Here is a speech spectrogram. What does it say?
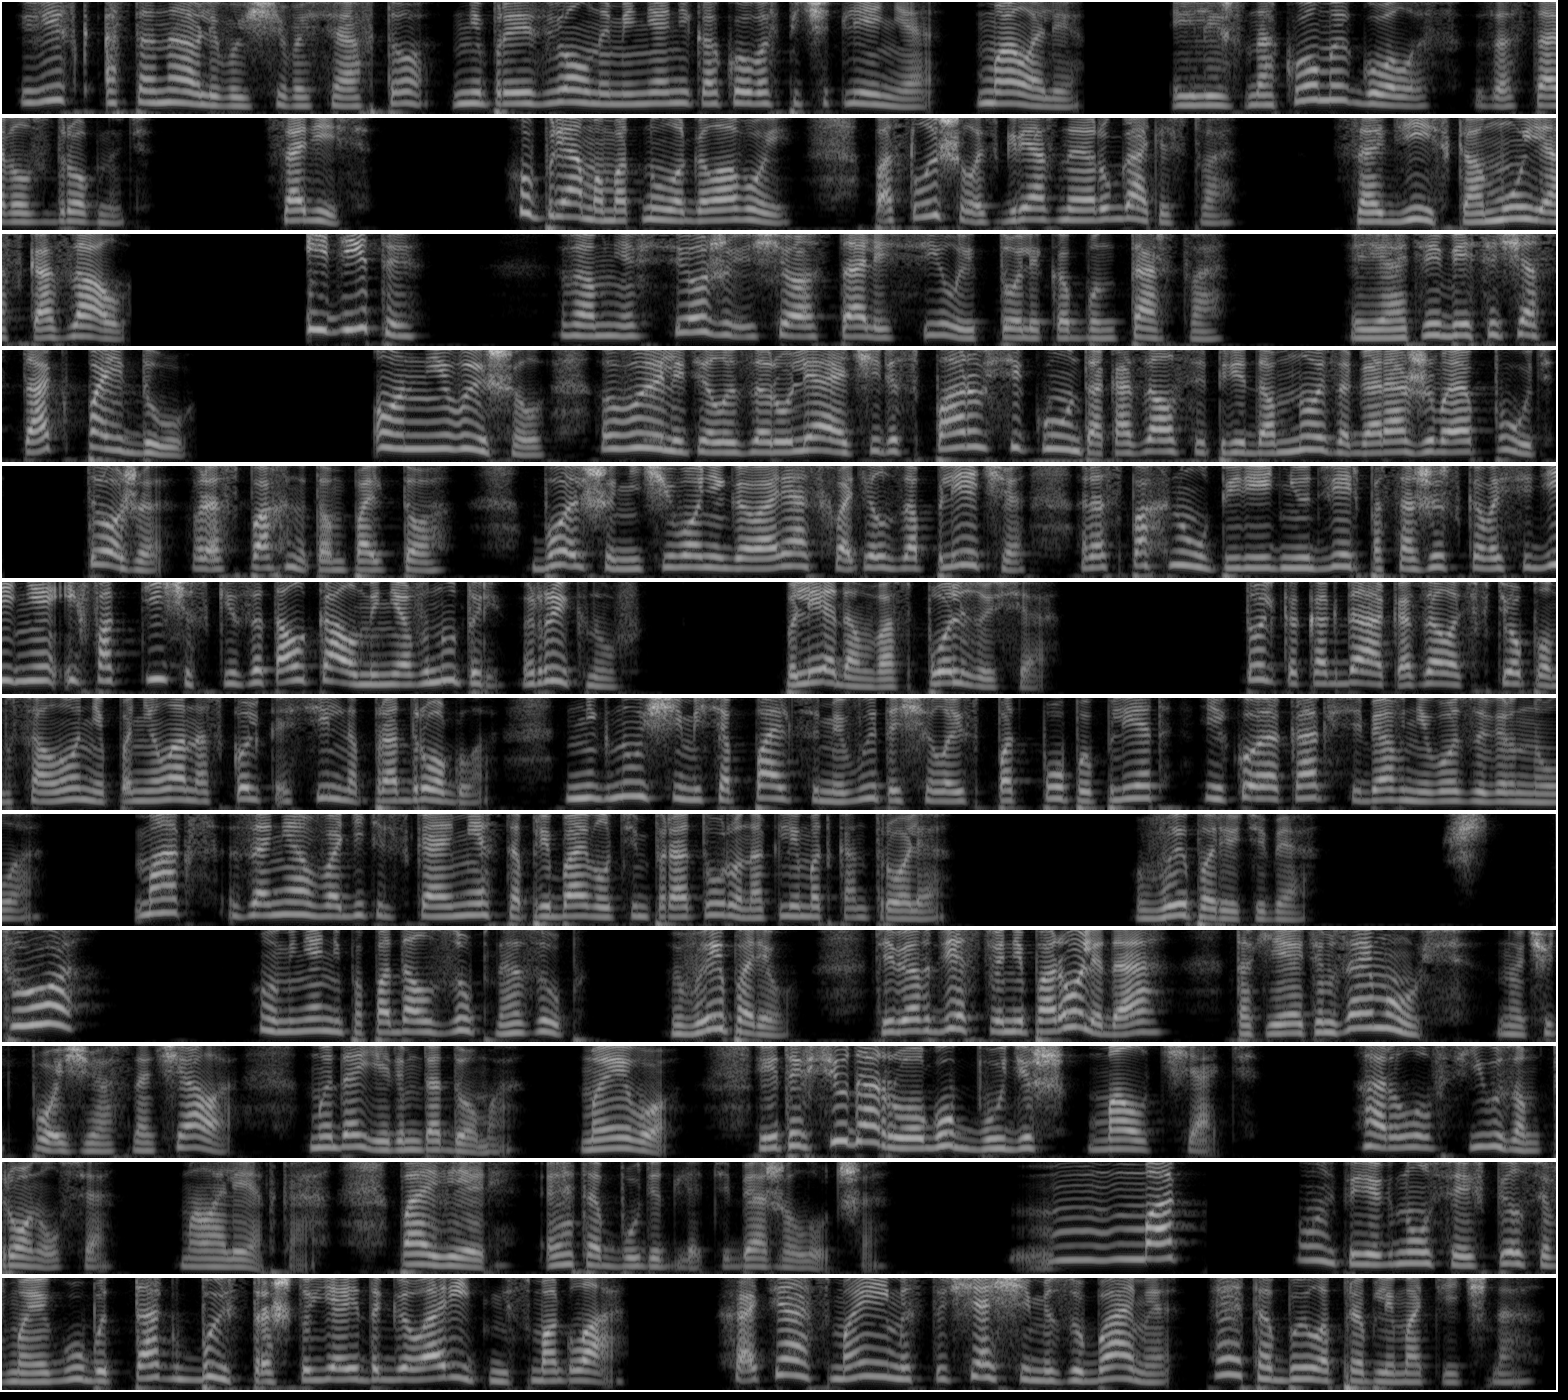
Виск останавливающегося авто не произвел на меня никакого впечатления, мало ли. И лишь знакомый голос заставил вздрогнуть. «Садись». Упрямо мотнула головой. Послышалось грязное ругательство. «Садись, кому я сказал?» «Иди ты!» Во мне все же еще остались силы толика бунтарства. «Я тебе сейчас так пойду!» Он не вышел, вылетел из-за руля и через пару секунд оказался передо мной, загораживая путь. Тоже в распахнутом пальто. Больше ничего не говоря, схватил за плечи, распахнул переднюю дверь пассажирского сиденья и фактически затолкал меня внутрь, рыкнув. «Пледом воспользуйся!» Только когда оказалась в теплом салоне, поняла, насколько сильно продрогла. Негнущимися пальцами вытащила из-под попы плед и кое-как себя в него завернула. Макс, заняв водительское место, прибавил температуру на климат-контроле. «Выпарю тебя». «Что?» У меня не попадал зуб на зуб. «Выпарю. Тебя в детстве не пороли, да? Так я этим займусь, но чуть позже, а сначала мы доедем до дома. Моего. И ты всю дорогу будешь молчать». Орлов с Юзом тронулся. «Малолетка, поверь, это будет для тебя же лучше». «Мак...» Он перегнулся и впился в мои губы так быстро, что я и договорить не смогла. Хотя с моими стучащими зубами это было проблематично.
